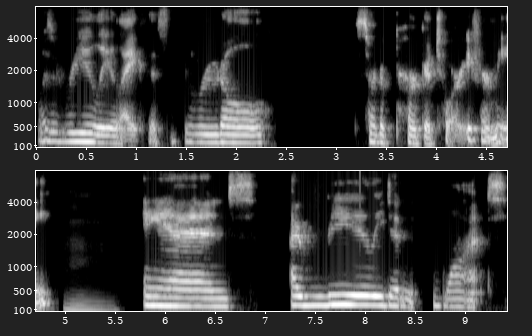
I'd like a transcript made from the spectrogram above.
was really like this brutal sort of purgatory for me. Mm. And I really didn't want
